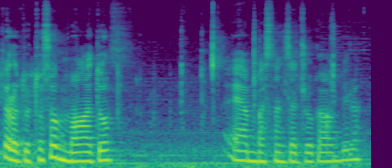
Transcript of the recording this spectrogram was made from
Però tutto sommato è abbastanza giocabile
